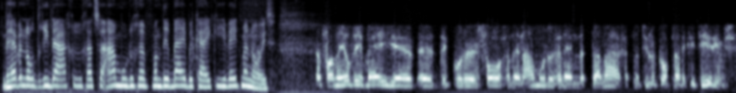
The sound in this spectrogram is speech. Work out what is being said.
We hebben nog drie dagen, u gaat ze aanmoedigen van dichtbij bekijken, je weet maar nooit. Van heel dichtbij uh, de coureurs volgen en aanmoedigen en daarna natuurlijk op naar de criteriums.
